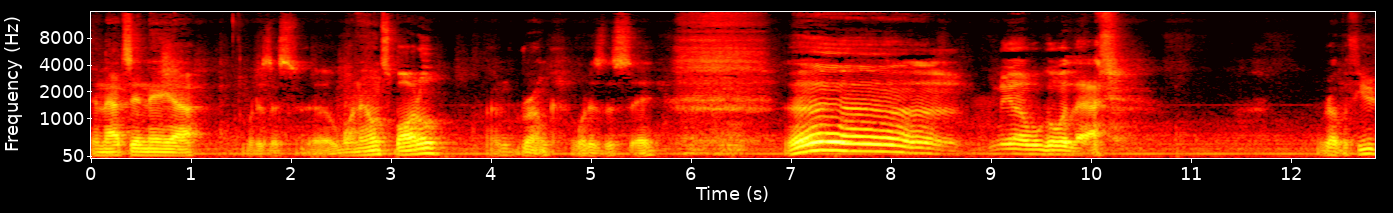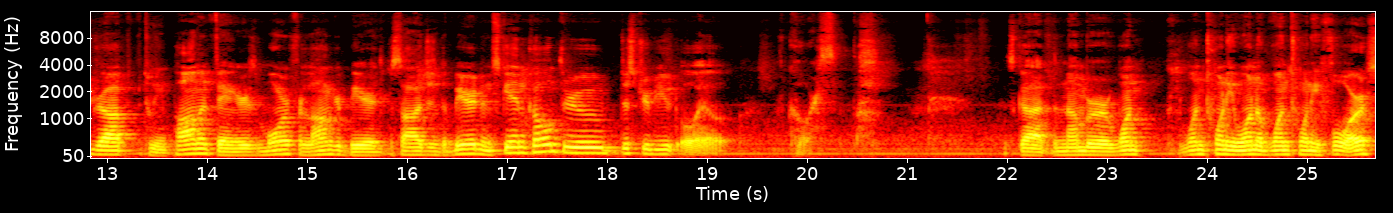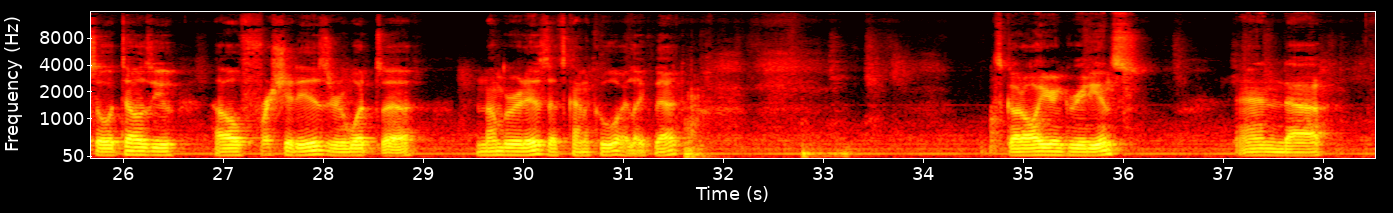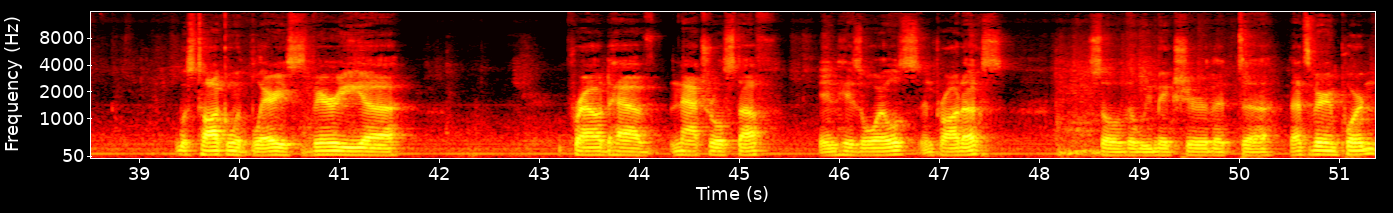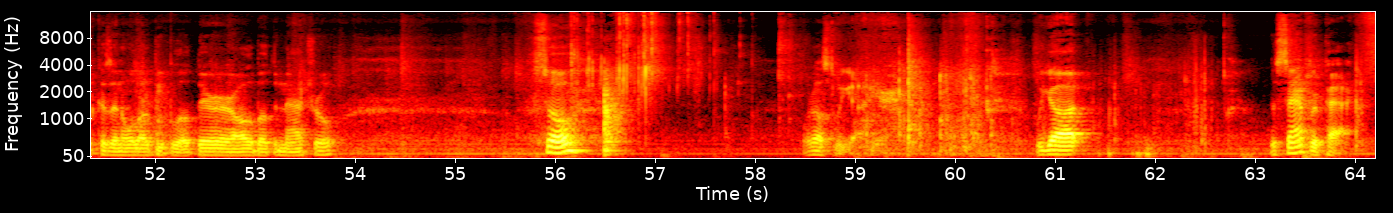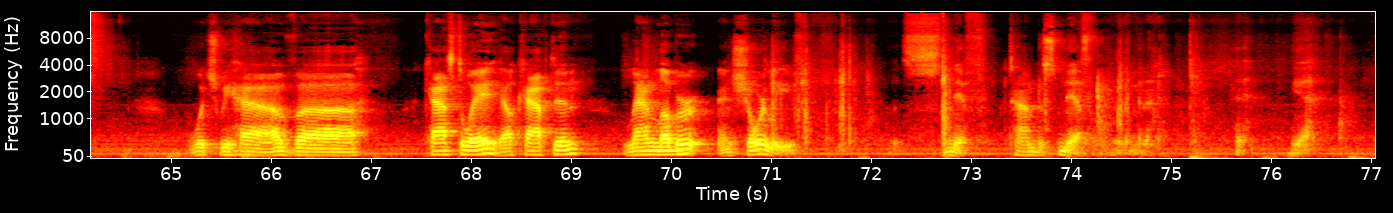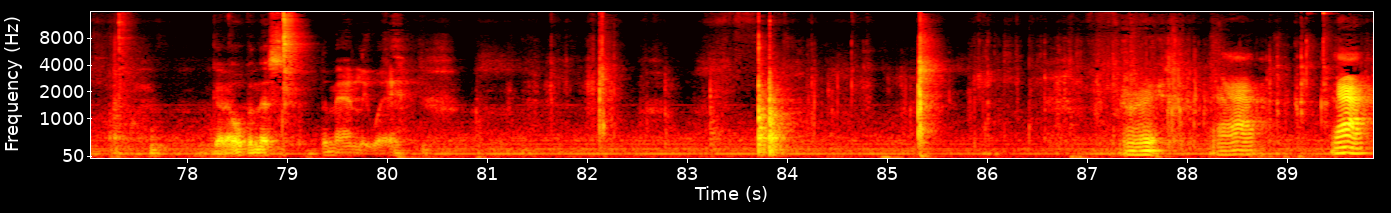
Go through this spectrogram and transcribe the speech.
And that's in a, uh, what is this, a one ounce bottle? I'm drunk. What does this say? Uh, yeah, we'll go with that. Rub a few drops between palm and fingers, more for longer beards. Massage into beard and skin, comb through, distribute oil. Of course. It's got the number one, 121 of 124, so it tells you how fresh it is or what uh, number it is. That's kind of cool. I like that. It's got all your ingredients. And uh, was talking with Blair. He's very... Uh, proud to have natural stuff in his oils and products so that we make sure that uh, that's very important because I know a lot of people out there are all about the natural. So, what else do we got here? We got the sampler pack, which we have uh, Castaway, El Captain, Landlubber, and Shore Leave. Let's sniff time to sniff. Wait a minute. yeah. Gotta open this the manly way. All right. Yeah. Yeah.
